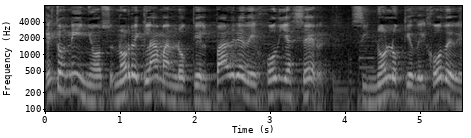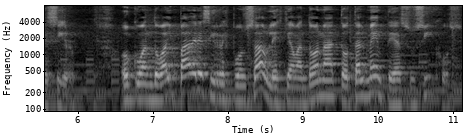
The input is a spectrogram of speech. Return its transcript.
Estos niños no reclaman lo que el padre dejó de hacer, sino lo que dejó de decir. O cuando hay padres irresponsables que abandonan totalmente a sus hijos.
